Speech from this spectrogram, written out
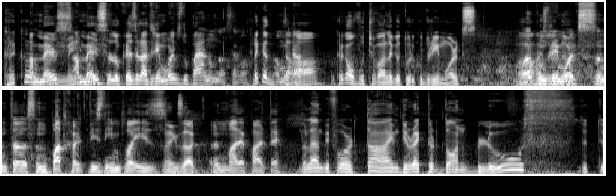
Cred că A mers, a maybe. mers să lucreze la DreamWorks, după aia nu-mi dau seama. Cred că Am da, uitat. cred că au avut ceva legături cu DreamWorks. Uh, Oricum, hai să vedem. DreamWorks sunt, uh, sunt butthurt Disney employees Exact. în mare parte. The Land Before Time, director Don Bluth. Tu, tu,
